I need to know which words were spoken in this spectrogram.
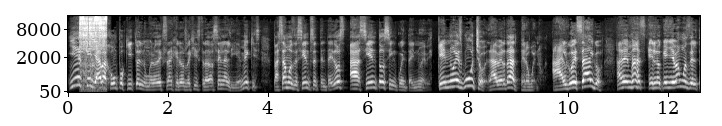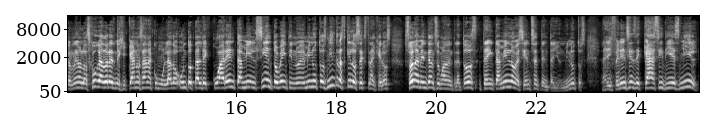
Y es que ya bajó un poquito el número de extranjeros registrados en la Liga MX. Pasamos de 172 a 159. Que no es mucho, la verdad, pero bueno, algo es algo. Además, en lo que llevamos del torneo, los jugadores mexicanos han acumulado un total de 40.129 minutos, mientras que los extranjeros solamente han sumado entre todos 30.971 minutos. La diferencia es de casi 10.000.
